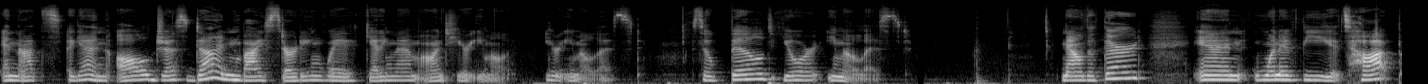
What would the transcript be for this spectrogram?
And that's again all just done by starting with getting them onto your email your email list. So build your email list. Now the third and one of the top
